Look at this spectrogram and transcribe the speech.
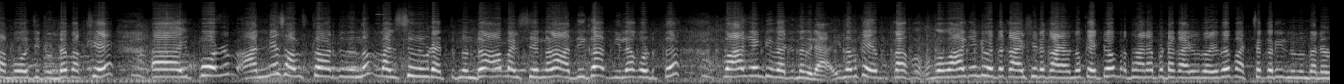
സംഭവിച്ചിട്ടുണ്ട്. പക്ഷേ ഇപ്പോഴും അന്യ സംസ്ഥാനത്ത് നിന്നും മത്സ്യം ഇവിടെ എത്തുന്നുണ്ട്. ആ മത്സ്യങ്ങൾ അധിക വില കൊടുത്ത് വാങ്ങേണ്ടി വരുന്ന വില നമുക്ക് വാങ്ങേണ്ടി വരുന്ന കാഴ്ചയുടെ കാണാം. നമുക്ക് ഏറ്റവും പ്രധാനപ്പെട്ട കാര്യം എന്ന് പറയുന്നത് പച്ചക്കറിയിൽ നിന്നും തന്നെ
